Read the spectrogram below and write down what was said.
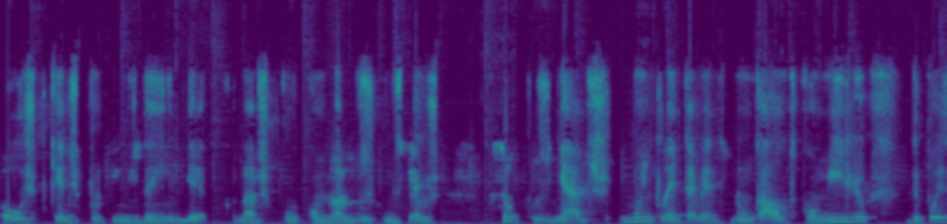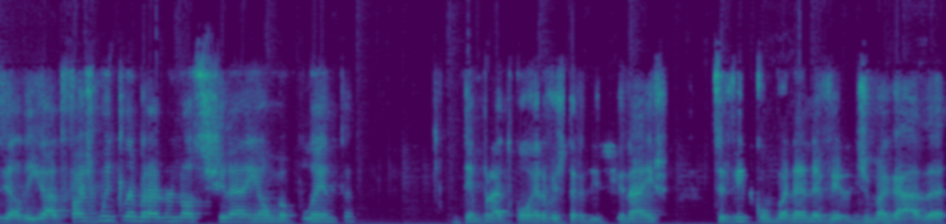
ou os pequenos porquinhos da Índia, que nós, como nós os conhecemos, que são cozinhados muito lentamente num caldo com milho, depois é ligado, faz muito lembrar o nosso xirém ou uma polenta, temperado com ervas tradicionais, servido com banana verde esmagada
